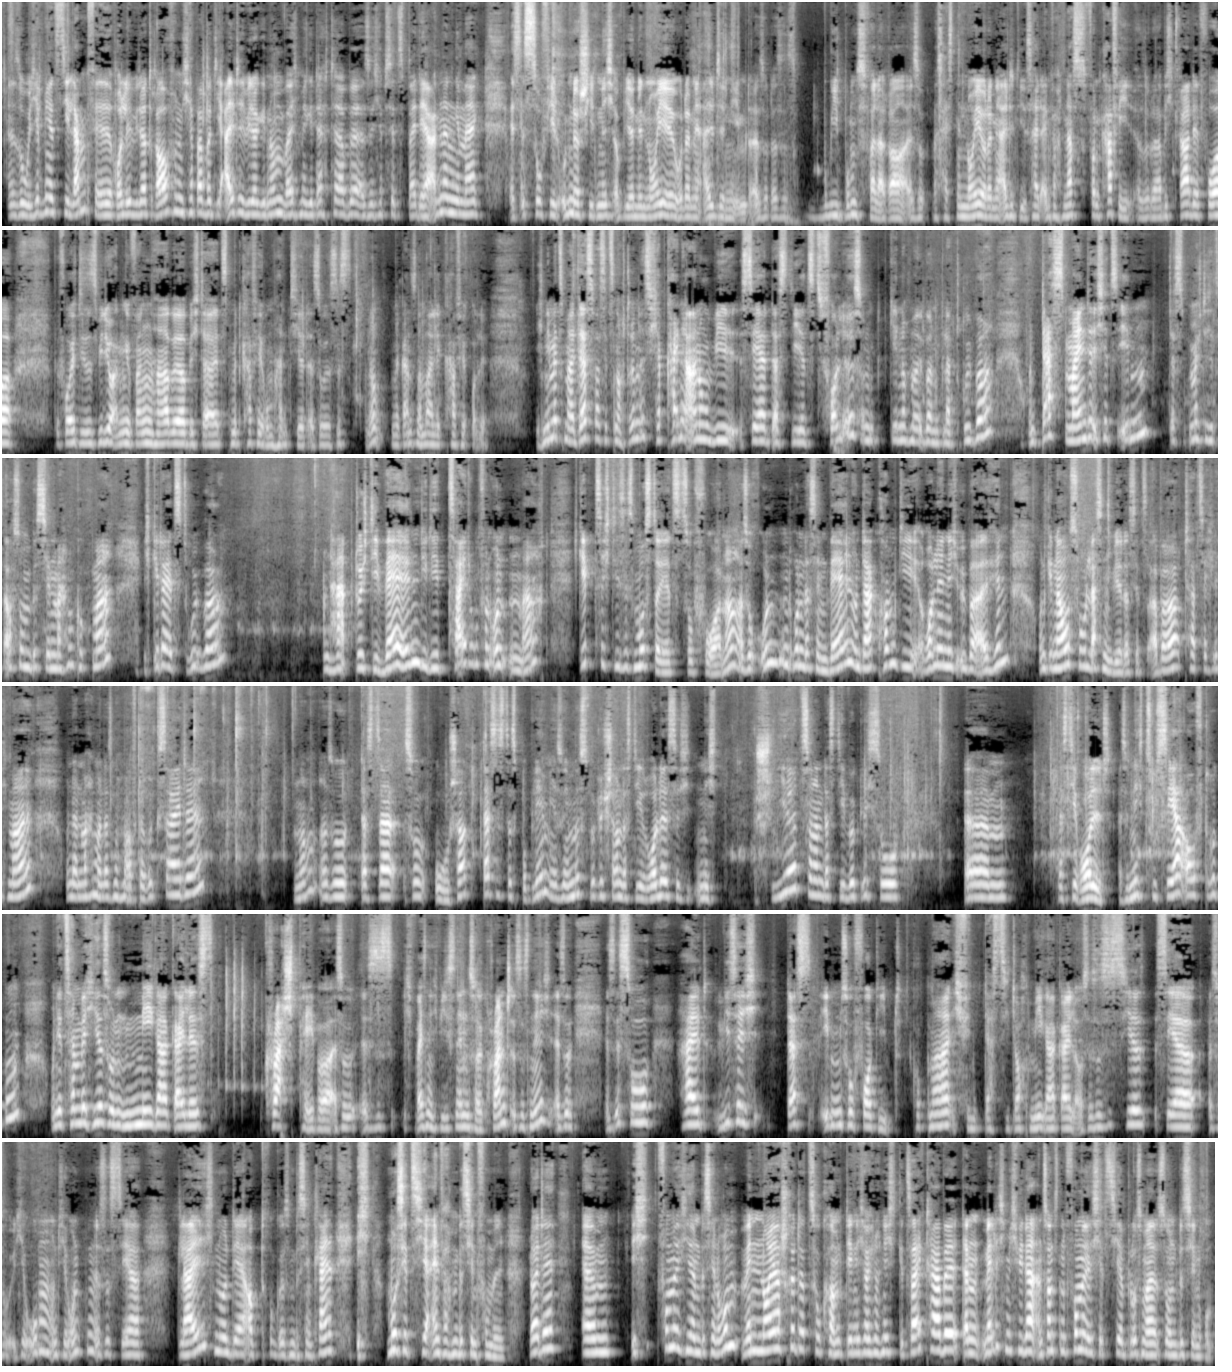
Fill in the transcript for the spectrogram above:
So, ich habe mir jetzt die Lammfellrolle wieder drauf und ich habe aber die alte wieder genommen, weil ich mir gedacht habe, also ich habe es jetzt bei der anderen gemerkt, es ist so viel Unterschied nicht, ob ihr eine neue oder eine alte nehmt. Also das ist Boogie Bums Fallera. Also was heißt eine neue oder eine alte? Die ist halt einfach nass von Kaffee. Also da habe ich gerade vor bevor ich dieses Video angefangen habe, habe ich da jetzt mit Kaffee rumhantiert. Also es ist ne, eine ganz normale Kaffeerolle. Ich nehme jetzt mal das, was jetzt noch drin ist. Ich habe keine Ahnung, wie sehr das die jetzt voll ist und gehe nochmal über ein Blatt drüber. Und das meinte ich jetzt eben, das möchte ich jetzt auch so ein bisschen machen. Guck mal, ich gehe da jetzt drüber und habe durch die Wellen, die die Zeitung von unten macht, gibt sich dieses Muster jetzt so vor. Ne? Also unten drunter sind Wellen und da kommt die Rolle nicht überall hin. Und genau so lassen wir das jetzt aber tatsächlich mal. Und dann machen wir das nochmal auf der Rückseite. Ne? Also, dass da so... Oh, schaut, das ist das Problem. Also ihr müsst wirklich schauen, dass die Rolle sich nicht schliert, sondern dass die wirklich so... Ähm, dass die rollt. Also nicht zu sehr aufdrücken. Und jetzt haben wir hier so ein mega geiles Crush Paper. Also es ist, ich weiß nicht, wie ich es nennen soll. Crunch ist es nicht. Also es ist so halt, wie sich das eben so vorgibt. Guck mal, ich finde, das sieht doch mega geil aus. Es ist hier sehr, also hier oben und hier unten ist es sehr gleich, nur der Abdruck ist ein bisschen kleiner. Ich muss jetzt hier einfach ein bisschen fummeln. Leute, ähm, ich fummel hier ein bisschen rum. Wenn ein neuer Schritt dazu kommt, den ich euch noch nicht gezeigt habe, dann melde ich mich wieder. Ansonsten fummel ich jetzt hier bloß mal so ein bisschen rum.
